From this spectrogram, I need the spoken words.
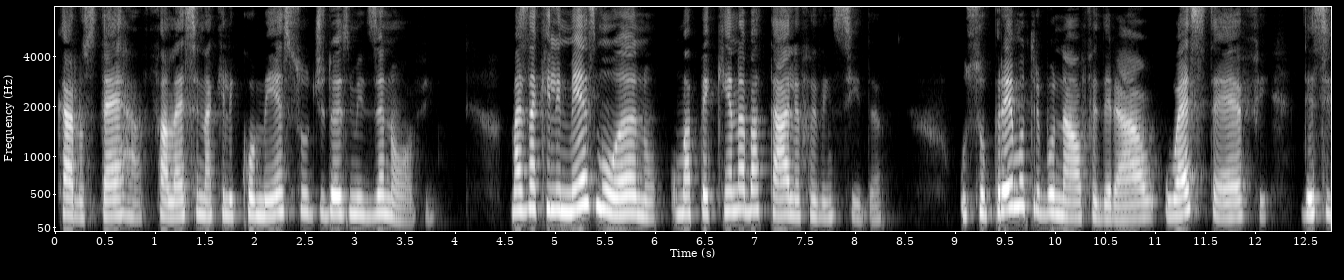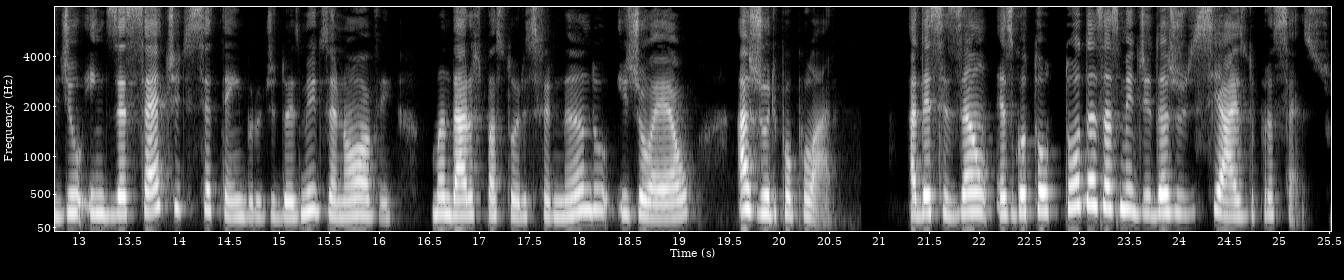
Carlos Terra falece naquele começo de 2019. Mas naquele mesmo ano, uma pequena batalha foi vencida. O Supremo Tribunal Federal, o STF, decidiu em 17 de setembro de 2019 mandar os pastores Fernando e Joel a júri popular. A decisão esgotou todas as medidas judiciais do processo.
